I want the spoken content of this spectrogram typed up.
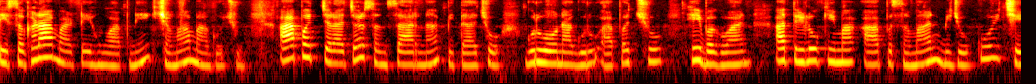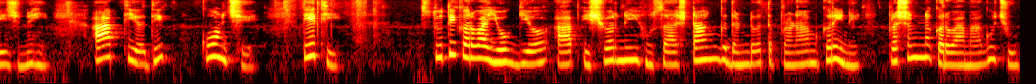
તે સઘળા માટે હું આપની ક્ષમા માગું છું. આપ જ ચરાચર સંસારના પિતા છો. ગુરુઓના ગુરુ આપ જ છો. હે ભગવાન, આ ત્રિલોકીમાં આપ સમાન બીજો કોઈ છે જ નહીં. આપથી અધિક કોણ છે? તેથી, સ્તુતિ કરવા યોગ્ય આપ ઈશ્વરની હું સાષ્ટાંગ દંડવત પ્રણામ કરીને પ્રસન્ન કરવા માગું છું.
